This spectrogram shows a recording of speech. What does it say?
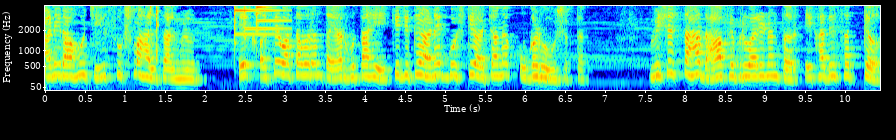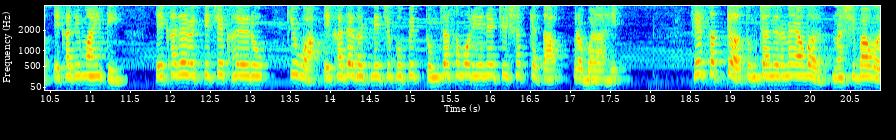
आणि राहूची सूक्ष्म हालचाल मिळून एक असे वातावरण तयार होत आहे की जिथे अनेक गोष्टी अचानक उघड होऊ शकतात. विशेषत दहा फेब्रुवारीनंतर एखादे सत्य एखादी माहिती एखाद्या व्यक्तीचे खरे रूप किंवा एखाद्या घटनेची गुपित तुमच्यासमोर येण्याची शक्यता प्रबळ आहे. हे सत्य तुमच्या निर्णयावर नशिबावर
